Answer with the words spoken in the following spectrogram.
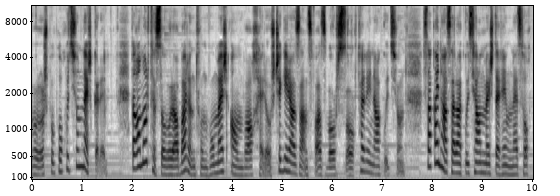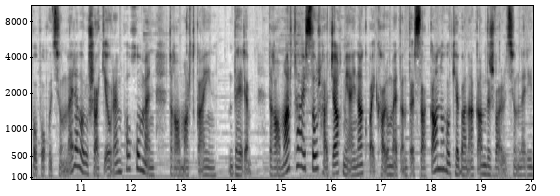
որոշ փոփոխություններ կրել։ Տղամարդը սովորաբար ընդունվում էր անվախ հերոս, չգերազանցված որսորդ, հեղինակություն, սակայն հասարակության մեջ տեղի ունեցող փոփոխությունները որոշակիորեն փոխում են տղամարդկային դերը։ Տղամարդը այսօր հաճախ միայնակ պայքարում է տնտեսական ու հոգեբանական դժվարությունների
